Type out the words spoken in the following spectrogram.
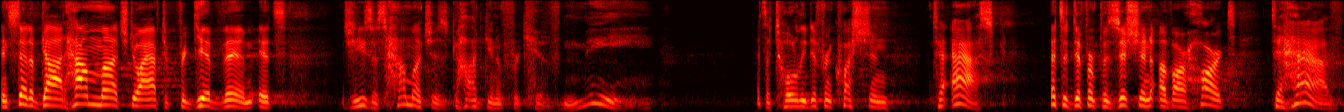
Instead of God, how much do I have to forgive them? It's Jesus, how much is God going to forgive me? That's a totally different question to ask. That's a different position of our heart to have.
